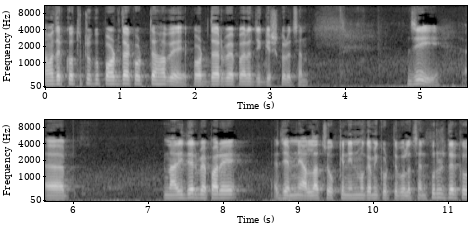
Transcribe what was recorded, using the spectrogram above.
আমাদের কতটুকু পর্দা করতে হবে? পর্দার ব্যাপারে জিজ্ঞেস করেছেন। জি নারীদের ব্যাপারে যেমনি আল্লাহ চোখকে নিম্নগামী করতে বলেছেন, পুরুষদেরকেও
